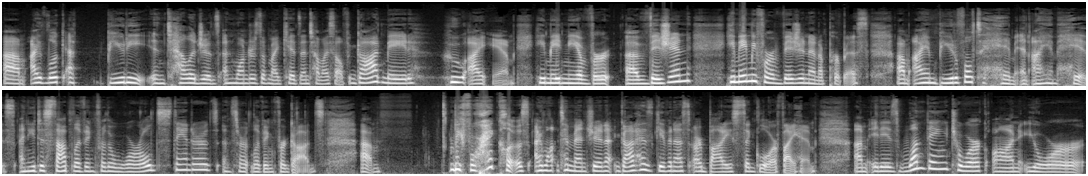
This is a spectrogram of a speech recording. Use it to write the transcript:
Um, I look at beauty, intelligence, and wonders of my kids and tell myself, God made who I am. He made me a, ver- a vision. He made me for a vision and a purpose. Um, I am beautiful to Him and I am His. I need to stop living for the world's standards and start living for God's. Um, before I close, I want to mention God has given us our bodies to glorify Him. Um, it is one thing to work on your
